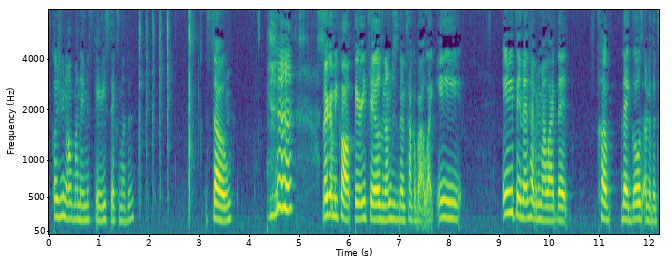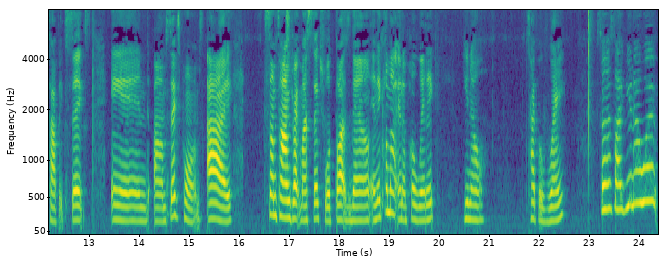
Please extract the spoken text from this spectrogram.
because, you know, my name is Fairy Sex Mother. So they're going to be called fairy tales. And I'm just going to talk about like any, anything that's happened in my life that, that goes under the topic sex and um, sex poems. I sometimes write my sexual thoughts down and they come out in a poetic, you know, type of way. So it's like, you know what?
